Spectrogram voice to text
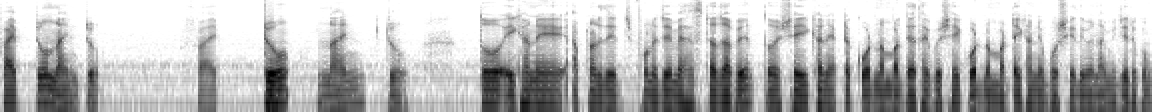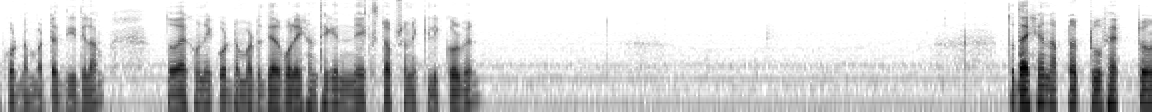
five two nine two five two nine two তো এইখানে আপনাদের ফোনে যে মেসেজটা যাবে, তো সেইখানে একটা কোড নাম্বার দেওয়া থাকবে। সেই কোড নাম্বারটা এখানে বসিয়ে দেবেন। আমি যেরকম কোড নাম্বারটা দিয়ে দিলাম। তো এখন এই কোড নাম্বারটা দেওয়ার পর এখান থেকে নেক্সট অপশনে ক্লিক করবেন। তো দেখেন আপনার টু ফ্যাক্টর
